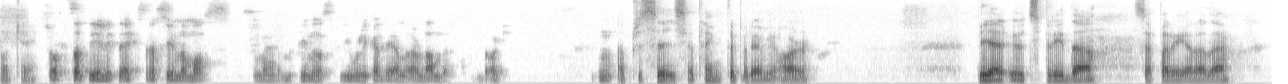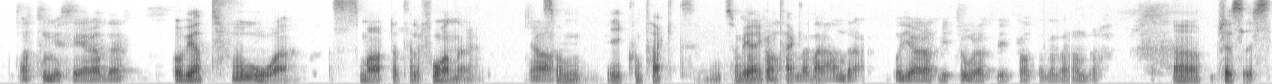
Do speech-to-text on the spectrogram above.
Okej. Trots att det är lite extra synd om oss som befinner oss i olika delar av landet idag. Ja, precis. Jag tänkte på det. Vi har... Vi är utspridda, separerade. Atomiserade. Och vi har två smarta telefoner Ja, som, i kontakt, som vi är i pratar kontakt med med. varandra. Och gör att vi tror att vi pratar med varandra. Ja, precis.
